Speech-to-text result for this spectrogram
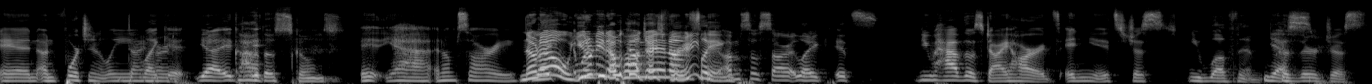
and unfortunately, like Diehard. it, yeah, it, God, it, those scones. it- yeah, and I'm sorry. No, Like, no, you don't need to apologize in, for I'm just like, anything. I'm so sorry. Like it's you have those diehards, and it's just you love them Yes. because they're just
